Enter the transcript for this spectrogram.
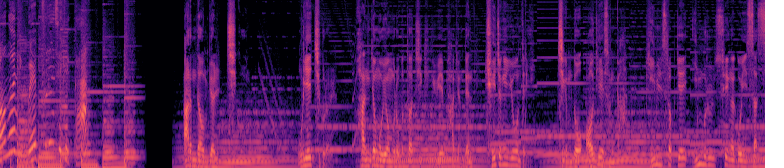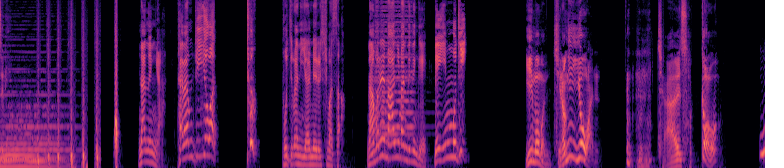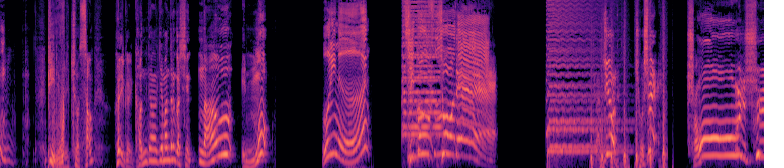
멍은 왜 푸른색일까? 아름다운 별 지구. 우리의 지구를 환경 오염으로부터 지키기 위해 파견된 최정의 요원들이 지금도 어디에선가 비밀스럽게 임무를 수행하고 있었으니 나는야 다람쥐 요원 툭 부지런히 열매를 심어서 나무를 많이 만드는 게 내 임무지 이 몸은 지렁이 요원. 잘 섞어. 비료를 줘서 흙을 건강하게 만드는 것이 나의 임무. 우리는 지구 수호대. 지원 조심해. 조심해.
